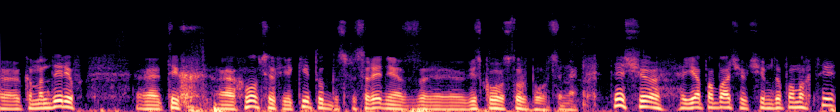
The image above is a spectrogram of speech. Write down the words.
е, командирів тих е, хлопців, які тут безпосередньо з е, військовослужбовцями. Те, що я побачив, чим допомогти,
